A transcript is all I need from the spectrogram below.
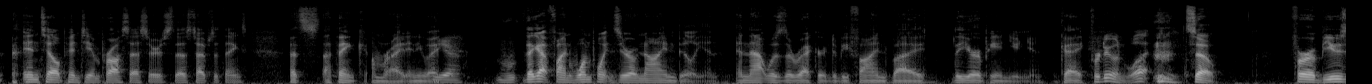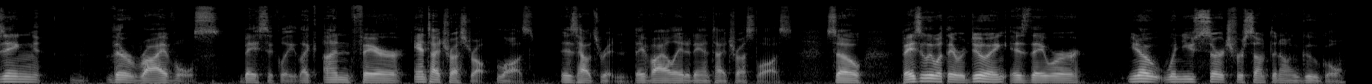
Intel Pentium processors, those types of things. That's I think I'm right. Anyway, Yeah. They got fined 1.09 billion, and that was the record to be fined by the European Union. Okay, For doing what? so, for abusing their rivals, basically, like unfair antitrust ro- laws, is how it's written. They violated antitrust laws. So, basically, what they were doing is they were, you know, when you search for something on Google,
